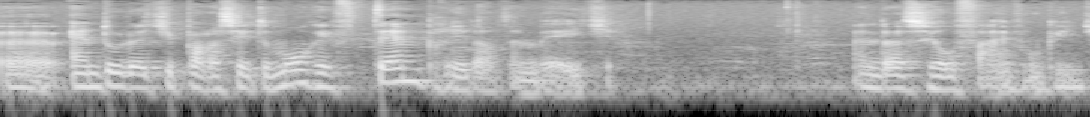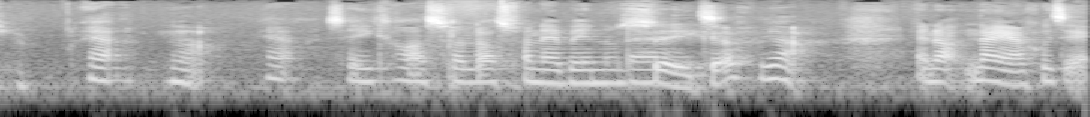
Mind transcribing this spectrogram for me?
Eh, en doordat je paracetamol geeft, temper je dat een beetje. En dat is heel fijn voor een kindje. ja, Ja, ja, zeker als ze er last van hebben, inderdaad. zeker. Ja. En dan, nou ja, goed, eh,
